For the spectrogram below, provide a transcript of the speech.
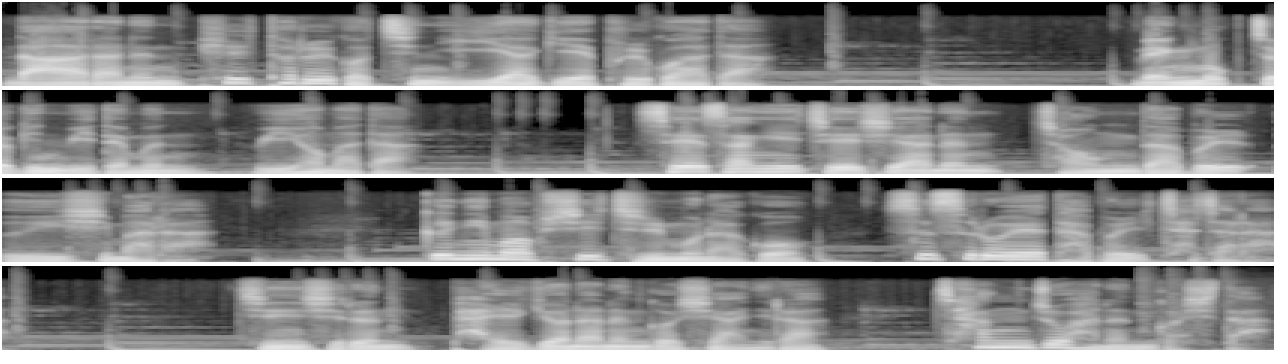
나라는 필터를 거친 이야기에 불과하다. 맹목적인 믿음은 위험하다. 세상이 제시하는 정답을 의심하라. 끊임없이 질문하고 스스로의 답을 찾아라. 진실은 발견하는 것이 아니라 창조하는 것이다.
